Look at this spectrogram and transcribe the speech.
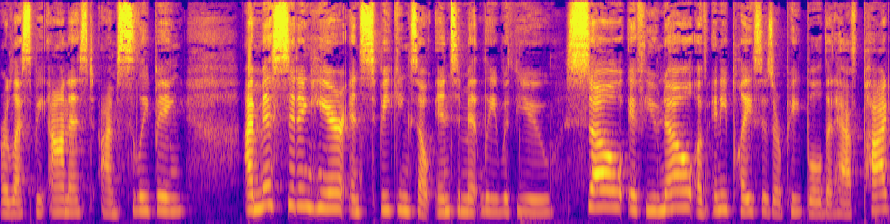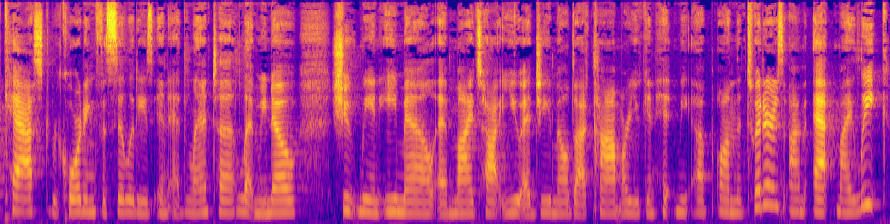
or let's be honest, I'm sleeping. I miss sitting here and speaking so intimately with you. So, if you know of any places or people that have podcast recording facilities in Atlanta, let me know. Shoot me an email at mytaughtyou at gmail.com or you can hit me up on the Twitters. I'm at Myleik.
